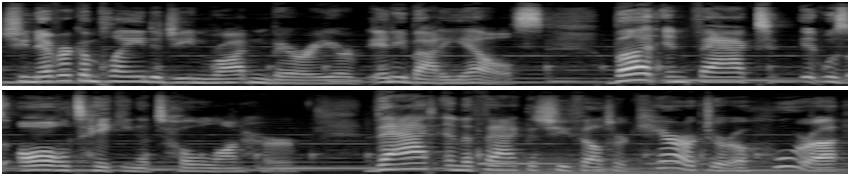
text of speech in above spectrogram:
she never complained to Gene Roddenberry or anybody else. But in fact, it was all taking a toll on her. That and the fact that she felt her character, Uhura,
